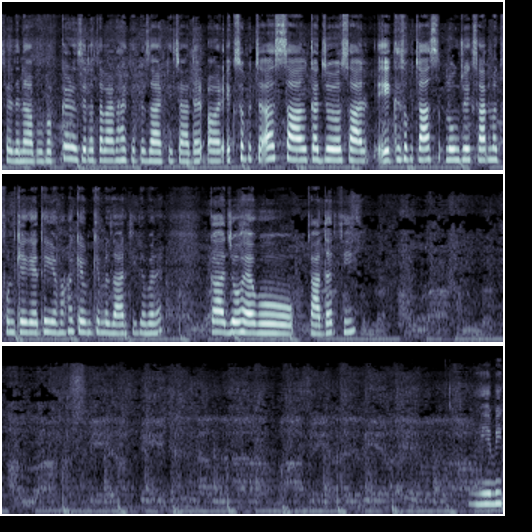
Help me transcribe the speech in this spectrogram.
सैदना अबू बकर रज़ी तला के फजा की चादर और 150 साल का जो साल 150 लोग जो एक साथ मदफून किए गए थे, ये वहाँ के उनके मज़ार की खबर है। का जो है वो चादर थी। ये भी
